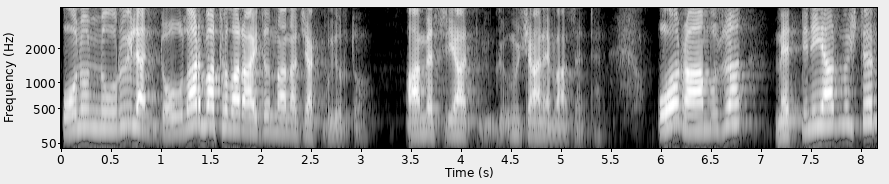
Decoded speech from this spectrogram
Onun nuruyla doğular batılar aydınlanacak buyurdu. Ahmet Ziyad Gümüşhanevi Hazretleri. O Ramuz'a metnini yazmıştır.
